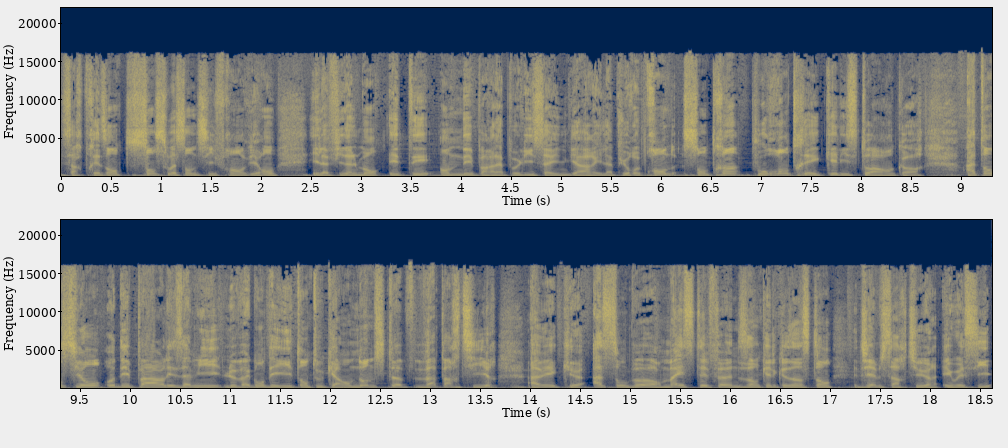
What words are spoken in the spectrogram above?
Ça représente 166 francs environ. Il a finalement été emmené par la police à une gare. Il a pu reprendre son train pour rentrer quelle histoire encore. Attention au départ les amis, le wagon des hits en tout cas en non-stop va partir avec euh, à son bord My Stephens en quelques instants, James Arthur et voici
